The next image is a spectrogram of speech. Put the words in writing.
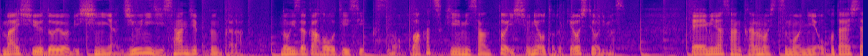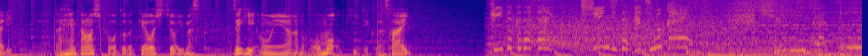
毎週土曜日深夜12時30分から乃木坂46の若月由美さんと一緒にお届けをしております。えー皆さんからの質問にお答えしたり大変楽しくお届けをしております。ぜひオンエアの方も聞いてください。立ち向かえ。就活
